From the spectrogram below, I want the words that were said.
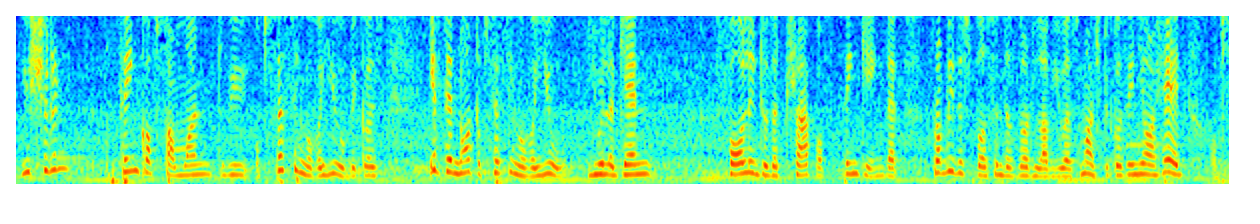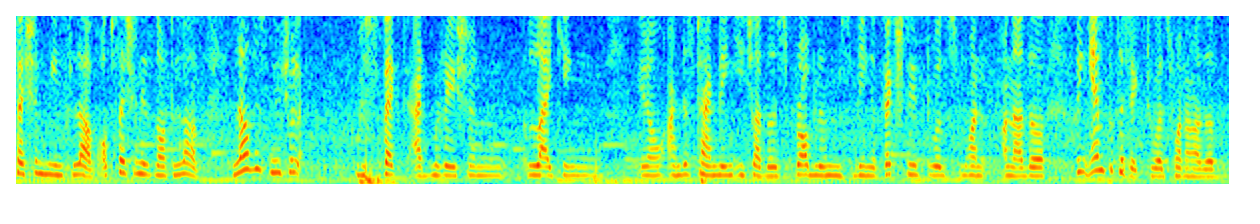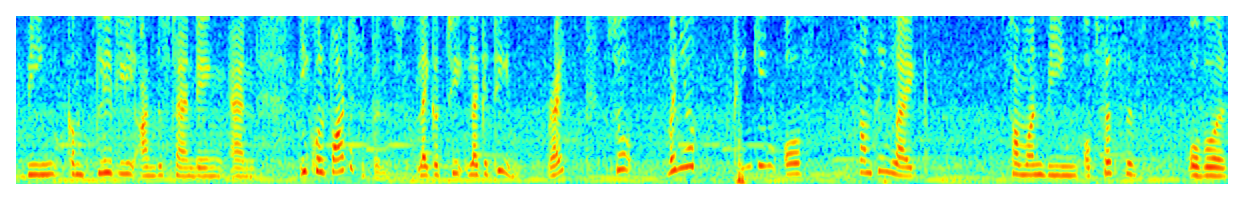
you shouldn't think of someone to be obsessing over you because if they're not obsessing over you you will again fall into the trap of thinking that probably this person does not love you as much because in your head obsession means love. Obsession is not love. Love is mutual respect admiration liking you know understanding each other's problems being affectionate towards one another being empathetic towards one another being completely understanding and equal participants like a te- like a team right? So when you're thinking of something like someone being obsessive over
